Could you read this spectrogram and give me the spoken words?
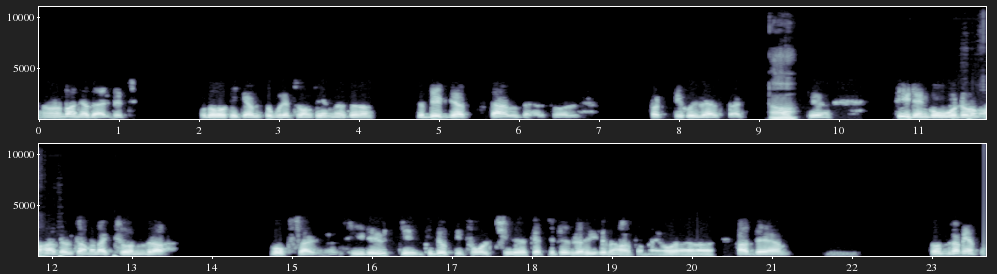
ja, vann jag derbyt. Och då fick jag väl storhetsvansinne så då byggde jag ett stall där för 47 hästar. Ja. Och, eh, hyrde en gård och, hade väl sammanlagt 100 boxar. Hyrde ut till, till duktigt folk. Petter Pura hyrde bland annat av mig. Och jag hade 100, meter,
